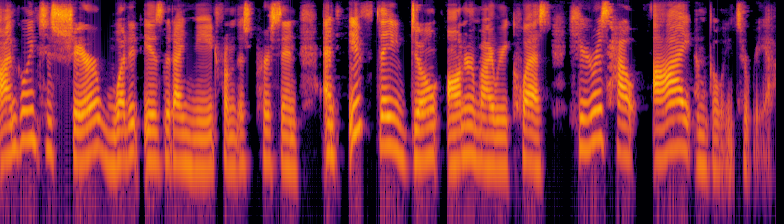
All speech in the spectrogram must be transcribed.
I'm going to share what it is that I need from this person. And if they don't honor my request, here is how I am going to react.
